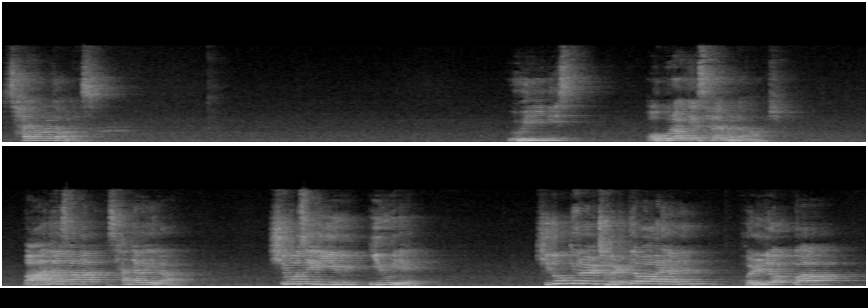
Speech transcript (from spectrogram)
사형을 당했습니다. 의인이 억울하게 사형을 당한 것입니다. 마녀 사냥이라 15세기 이후에 기독교를 절대화하려는 권력과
